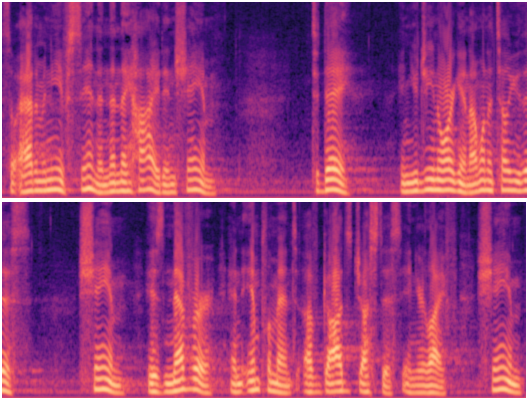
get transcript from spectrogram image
So Adam and Eve sin, and then they hide in shame. Today, in Eugene, Oregon, I want to tell you this shame is never an implement of God's justice in your life. Shame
